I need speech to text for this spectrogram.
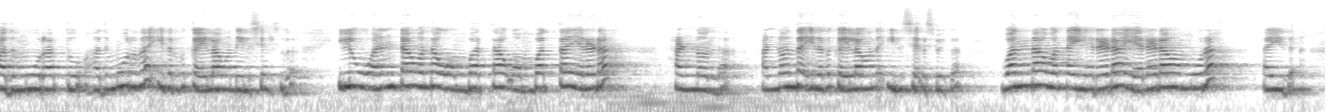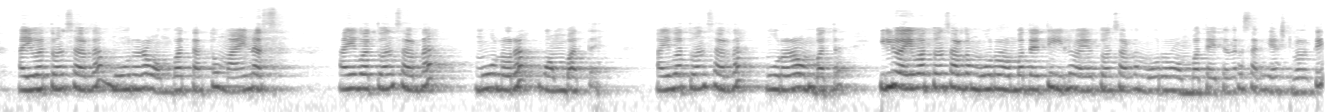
ಹದಿಮೂರು ಹತ್ತು. ಹದಿಮೂರದ ಇದ್ರದ್ದು ಕೈಲ ಒಂದು ಇಲ್ಲಿ ಸೇರಿಸೋದು. ಇಲ್ಲಿ ಒಂಟ ಒಂದ, ಒಂಬತ್ತ ಒಂಬತ್ತ, ಎರಡ, ಹನ್ನೊಂದ. ಹನ್ನೊಂದ ಇದರ ಕೈಲ ಒಂದು ಇಲ್ಲಿ ಸೇರಿಸ್ಬೇಕು. ಒಂದ ಒಂದ, ಎರಡ ಎರಡ, ಮೂರ, ಐದು. ಐವತ್ತೊಂದು ಸಾವಿರದ ಮೂರರ ಒಂಬತ್ತತ್ತು ಮೈನಸ್ ಐವತ್ತೊಂದು ಸಾವಿರದ ಮೂರ್ನೂರ ಒಂಬತ್ತು. ಐವತ್ತೊಂದು ಸಾವಿರದ ಮೂರರ ಒಂಬತ್ತು. ಇಲ್ಲಿ ಐವತ್ತೊಂದು ಸಾವಿರದ ಮೂರರ ಒಂಬತ್ತು ಐತಿ, ಇಲ್ಲಿ ಐವತ್ತೊಂದು ಸಾವಿರದ ಮೂರರ ಒಂಬತ್ತು ಐತಿ ಅಂದ್ರೆ ಸರಿ ಅಷ್ಟು ಬರುತ್ತೆ.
